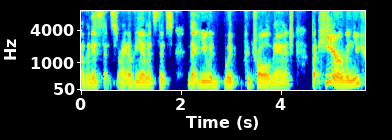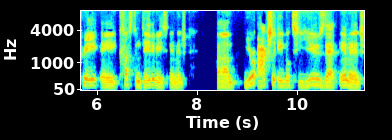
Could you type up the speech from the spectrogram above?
of an instance, right? A VM instance that you would would control manage. But here, when you create a custom database image, um, you're actually able to use that image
